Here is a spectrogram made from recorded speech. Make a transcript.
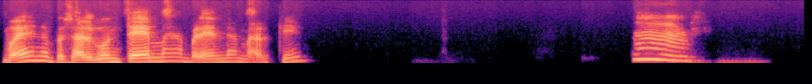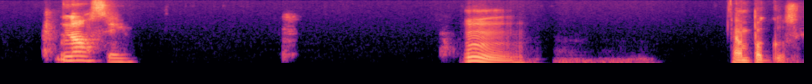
Bueno, pues algún tema, Brenda, Martín. Mm, No sé. Mm. Tampoco sé.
